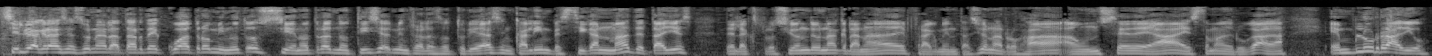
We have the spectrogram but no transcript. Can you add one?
Silvia, gracias. Una de la tarde, cuatro minutos. Y en otras noticias, mientras las autoridades en Cali investigan más detalles de la explosión de una granada de fragmentación arrojada a un CDA esta madrugada, en Blue Radio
